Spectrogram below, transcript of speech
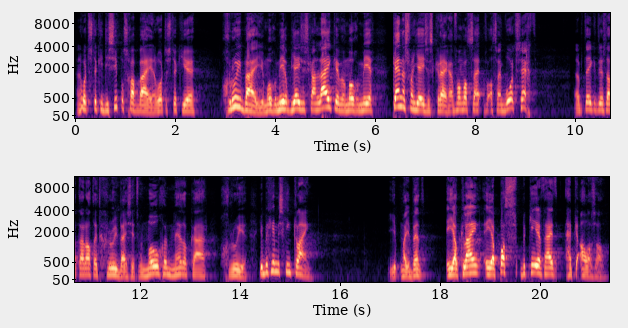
En er hoort een stukje discipelschap bij, en er hoort een stukje groei bij. Je mogen meer op Jezus gaan lijken, we mogen meer kennis van Jezus krijgen en van wat zijn, wat zijn woord zegt. En dat betekent dus dat daar altijd groei bij zit. We mogen met elkaar groeien. Je begint misschien klein, je, maar je bent in jouw klein, in jouw pasbekeerdheid heb je alles al.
